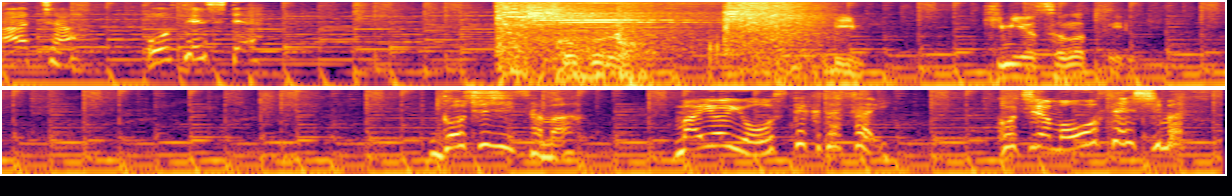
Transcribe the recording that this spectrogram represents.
アーチャー応戦して。心得リン君は下がっている。ご主人様迷いを押してください。こちらも応戦します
